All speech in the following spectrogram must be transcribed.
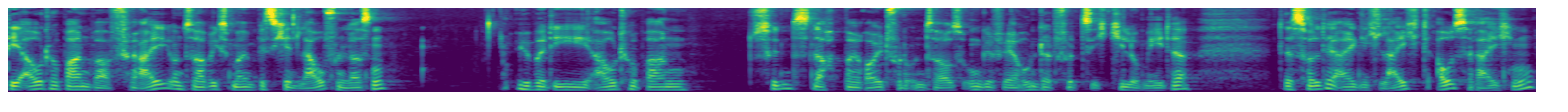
Die Autobahn war frei und so habe ich es mal ein bisschen laufen lassen. Über die Autobahn sind es nach Bayreuth von uns aus ungefähr 140 Kilometer. Das sollte eigentlich leicht ausreichen,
